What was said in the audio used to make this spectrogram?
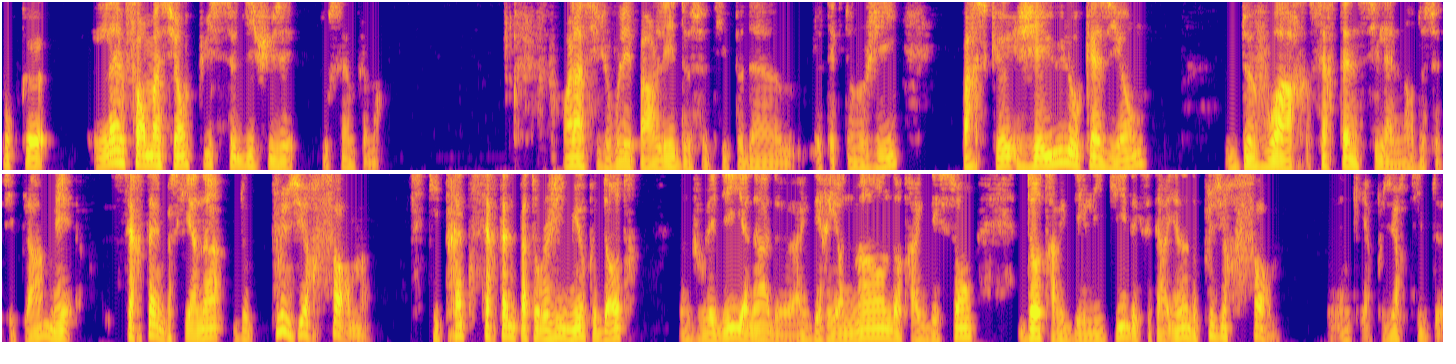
pour que l'information puisse se diffuser, tout simplement. Voilà, si je voulais parler de ce type de, technologie, parce que j'ai eu l'occasion de voir certains cylindres de ce type-là, mais certains, parce qu'il y en a de plusieurs formes qui traitent certaines pathologies mieux que d'autres. Donc je vous l'ai dit, il y en a de, avec des rayonnements, d'autres avec des sons, d'autres avec des liquides, etc. Il y en a de plusieurs formes. Donc il y a plusieurs types de,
